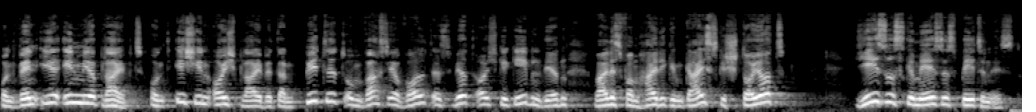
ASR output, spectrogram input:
Und wenn ihr in mir bleibt und ich in euch bleibe, dann bittet um was ihr wollt, es wird euch gegeben werden, weil es vom Heiligen Geist gesteuert, Jesus gemäßes Beten ist.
